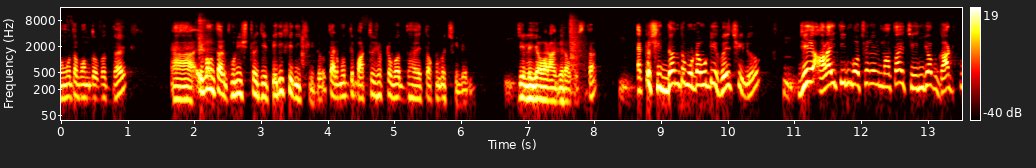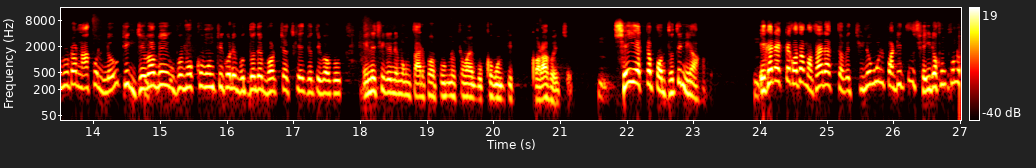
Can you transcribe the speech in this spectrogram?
মমতা বন্দ্যোপাধ্যায় এবং তার ঘনিষ্ঠ যে পেরিফেরি ছিল, তার মধ্যে পার্থ চট্টোপাধ্যায় তখনও ছিলেন, জেলে যাওয়ার আগের অবস্থা। একটা সিদ্ধান্ত মোটামুটি হয়েছিল যে আড়াই তিন বছরের মাথায় চেঞ্জ অফ গার্ড পুরোটা না করলেও ঠিক যেভাবে উপমুখ্যমন্ত্রী করে বুদ্ধদেব ভট্টাচার্যকে জ্যোতিবাবু এনেছিলেন এবং তারপর পূর্ণ সময় মুখ্যমন্ত্রী করা হয়েছে, সেই একটা পদ্ধতি নেওয়া হবে। এখানে একটা কথা মাথায় রাখতে হবে, তৃণমূল পার্টি তো সেই রকম কোনো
